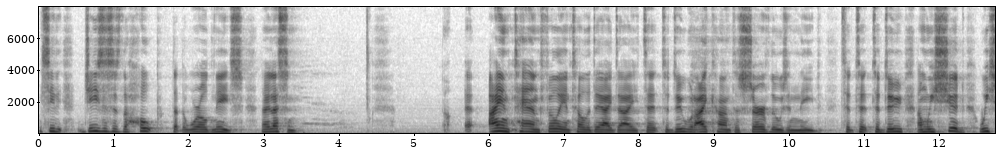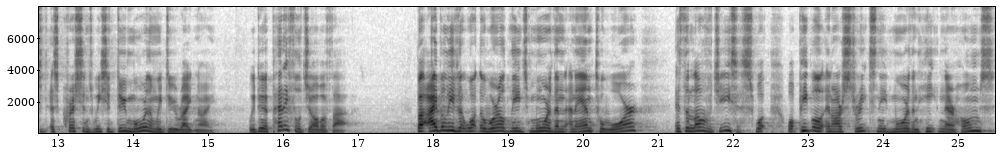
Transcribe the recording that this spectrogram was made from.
You see, Jesus is the hope that the world needs. Now, listen. I intend fully until the day I die to, to do what I can to serve those in need. To, to, to do, and we should, we should, as Christians, we should do more than we do right now. We do a pitiful job of that. But I believe that what the world needs more than an end to war is the love of Jesus. What, what people in our streets need more than heat in their homes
